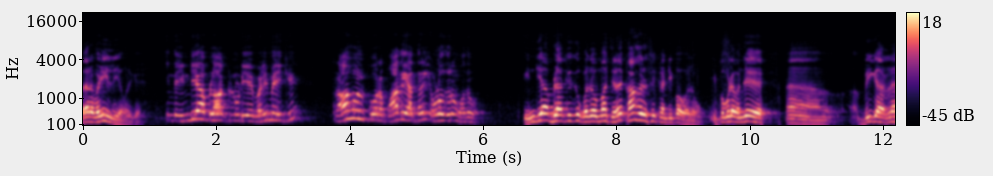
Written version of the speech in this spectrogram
வேறு வழி இல்லையே அவங்களுக்கு. இந்த இந்தியா பிளாக்கினுடைய வலிமைக்கு ராகுல் போகிற பாத யாத்திரை எவ்வளோ தூரம் உதவும்? இந்தியா பிளாக்குக்கு உதவுமா தெரியல காங்கிரஸுக்கு கண்டிப்பாக உதவும். இப்போ கூட வந்து பீகாரில்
